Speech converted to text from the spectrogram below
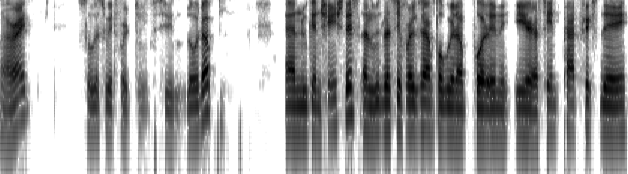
All right. So let's wait for it to, to load up and we can change this. And let's say, for example, we're gonna put in here a St. Patrick's Day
